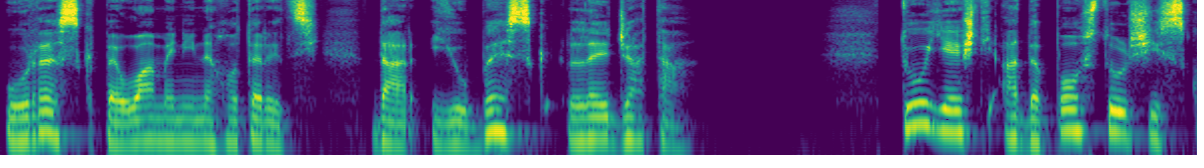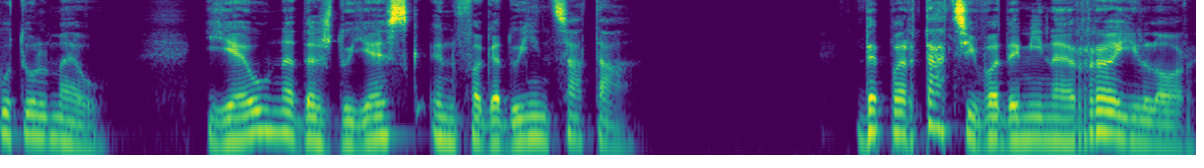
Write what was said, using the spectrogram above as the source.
Urăsc pe oamenii nehotărâți, dar iubesc legea ta. Tu ești adăpostul și scutul meu, eu nădăjduiesc în făgăduința ta. Depărtați-vă de mine răilor,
